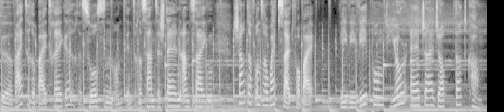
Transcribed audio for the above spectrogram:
Für weitere Beiträge, Ressourcen und interessante Stellenanzeigen schaut auf unserer Website vorbei www.youragilejob.com.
